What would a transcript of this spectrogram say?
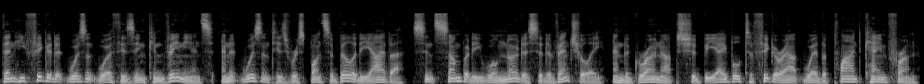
Then he figured it wasn't worth his inconvenience and it wasn't his responsibility either, since somebody will notice it eventually and the grown ups should be able to figure out where the plant came from.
